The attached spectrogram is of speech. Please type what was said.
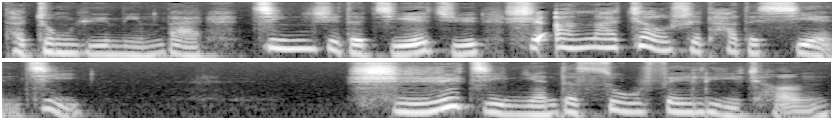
他终于明白，今日的结局是安拉昭示他的险迹。十几年的苏菲历程，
